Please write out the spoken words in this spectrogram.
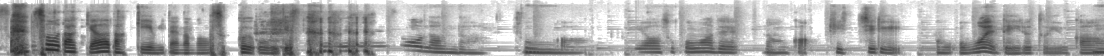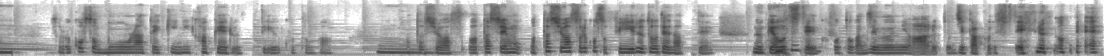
そうだっけ、ああだっけ？みたいなのすっごい多いです。へーそうなんだ。そううんか。いや、そこまでなんかきっちりお覚えているというか、うんそれこそ網羅的に書けるっていうことが、うん私はす私も私はそれこそフィールドでだって抜け落ちていくことが自分にはあると自覚しているので、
